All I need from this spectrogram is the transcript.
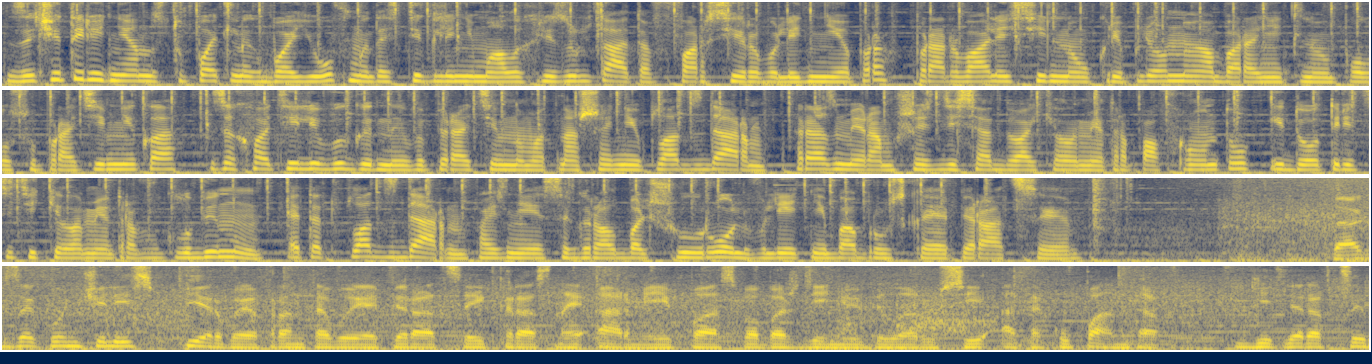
За четыре дня наступательных боев мы достигли немалых результатов. Форсировали Днепр, прорвали сильно укрепленную оборонительную полосу противника, захватили выгодный в оперативном отношении плацдарм размером 62 километра по фронту и до 30 километров в глубину. Этот плацдарм позднее сыграл большую роль в летней Бобруйской операции. Так закончились первые фронтовые операции Красной Армии по освобождению Беларуси от оккупантов. Гитлеровцы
